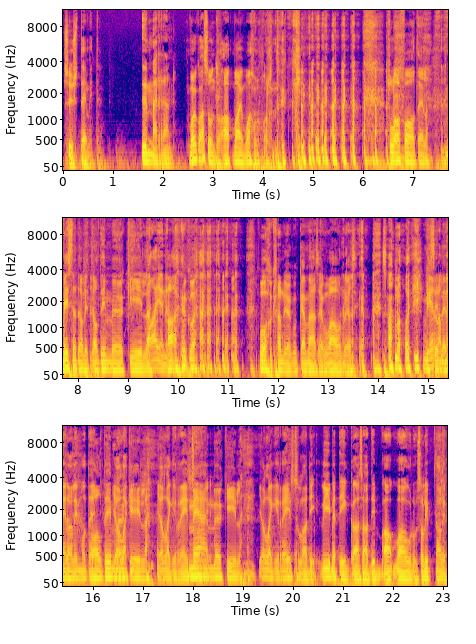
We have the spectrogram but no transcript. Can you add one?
systeemit. Ymmärrän. Voiko asunto a- vai vaunu olla mökki? Lofoteilla. Missä te olitte? Oltiin mökillä. Kun vuokrannut jonkun kämäsen vaunu ja sanoi ihmisille, Kerran meillä oli muuten oltiin jollakin, mökillä. jollakin reissulla. Meidän niin- mökillä. jollakin reissulla, niin viime tinkaan saatiin va- vaunu. Se oli, tää oli,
